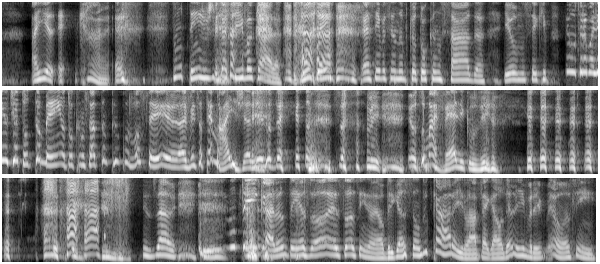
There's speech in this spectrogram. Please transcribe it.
Aí, é, cara, é, não tem justificativa, cara. Não tem. É sempre assim, não, porque eu tô cansada, eu não sei o que. Eu trabalhei o dia todo também, eu tô cansado tanto quanto você, às vezes até mais, às vezes até. sabe? Eu sou mais velho, inclusive. Sabe? Não tem, cara, não tem. É só, é só assim, não, é obrigação do cara ir lá pegar o delivery. Meu, assim.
